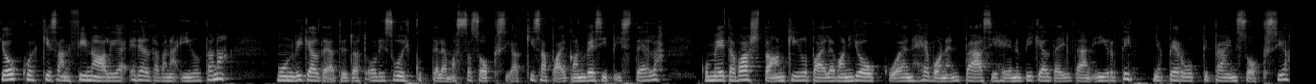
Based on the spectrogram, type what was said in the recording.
Joukkuekisan finaalia edeltävänä iltana mun vikeltäjätytöt oli suihkuttelemassa soksia kisapaikan vesipisteellä, kun meitä vastaan kilpailevan joukkueen hevonen pääsi heidän vikeltäjiltään irti ja peruutti päin soksia,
